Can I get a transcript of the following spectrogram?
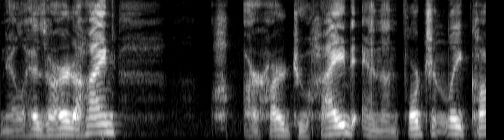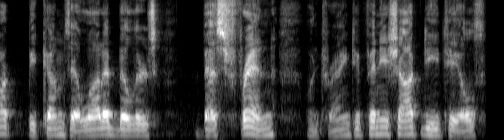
Nail heads are hard to hide, are hard to hide and unfortunately caulk becomes a lot of builders' best friend when trying to finish off details,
